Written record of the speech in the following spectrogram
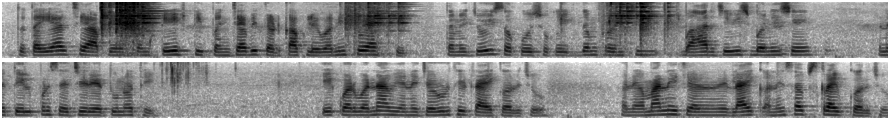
તો તૈયાર છે આપણી એકદમ ટેસ્ટી પંજાબી તડકા ફ્લેવરની સોયા સ્ટીક. તમે જોઈ શકો છો કે એકદમ ક્રન્ચી બહાર જેવી જ બની છે. અને તેલ પણ સહેજે રહેતું નથી. એકવાર બનાવી અને જરૂરથી ટ્રાય કરજો. અને અમારી ચેનલને લાઇક અને સબસ્ક્રાઈબ કરજો.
